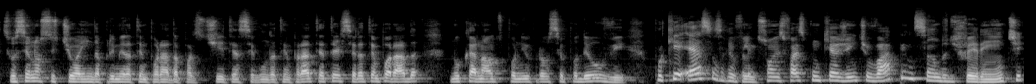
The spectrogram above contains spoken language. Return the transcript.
Se você não assistiu ainda a primeira temporada, pode assistir, tem a segunda temporada, tem a terceira temporada no canal disponível para você poder ouvir. Porque essas reflexões faz com que a gente vá pensando diferente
